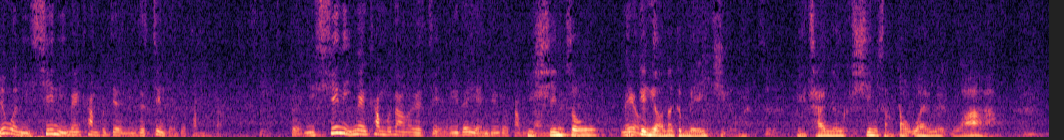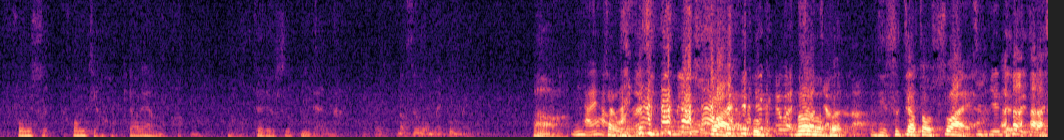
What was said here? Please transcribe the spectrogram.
如果你心里面看不见，你的镜头就看不到。是。对，你心里面看不到那个景，你的眼睛就看不到。你心中没有一定要那个美景。你才能欣赏到外面哇，风水风景好漂亮哦，哦，这个是必然的。OK，老师我美不美？啊，你还好，在我心中没有我帅啊，不不不不，你是叫做帅啊。今天的最主要是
